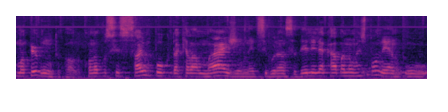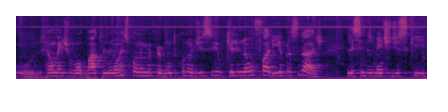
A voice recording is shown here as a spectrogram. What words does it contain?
uma pergunta, Paulo. Quando você sai um pouco daquela margem né, de segurança dele, ele acaba não respondendo. O, o, realmente o Volpato ele não respondeu a minha pergunta quando eu disse o que ele não faria para a cidade. Ele simplesmente disse que,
